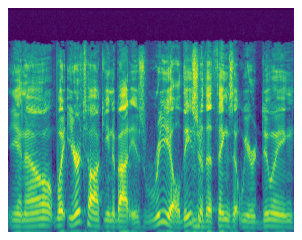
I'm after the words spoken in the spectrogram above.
You know, what you're talking about is real. These are Mm-hmm. the things that we are doing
